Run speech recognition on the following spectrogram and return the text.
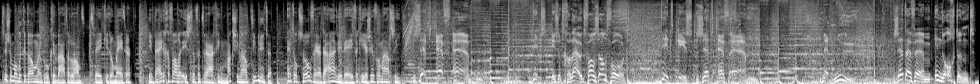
tussen Monnikendam en Broek in Waterland 2 kilometer. In beide gevallen is de vertraging maximaal 10 minuten. En tot zover de ANWB Verkeersinformatie. ZFM. Dit is het geluid van Zandvoort. Dit is ZFM. Met nu... ZFM in de ochtend.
